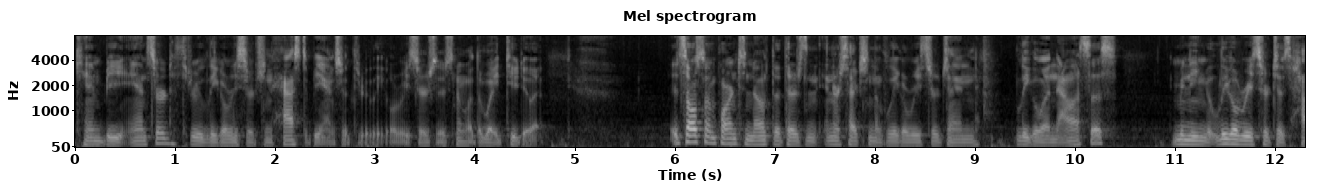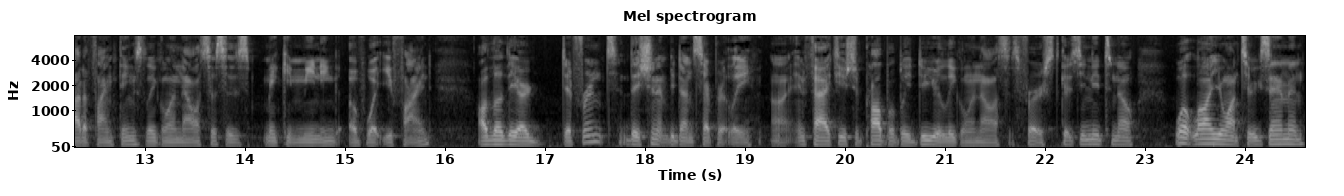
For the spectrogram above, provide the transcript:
can be answered through legal research and has to be answered through legal research. There's no other way to do it. It's also important to note that there's an intersection of legal research and legal analysis, meaning legal research is how to find things, legal analysis is making meaning of what you find. Although they are different, they shouldn't be done separately. Uh, in fact, you should probably do your legal analysis first because you need to know what law you want to examine,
